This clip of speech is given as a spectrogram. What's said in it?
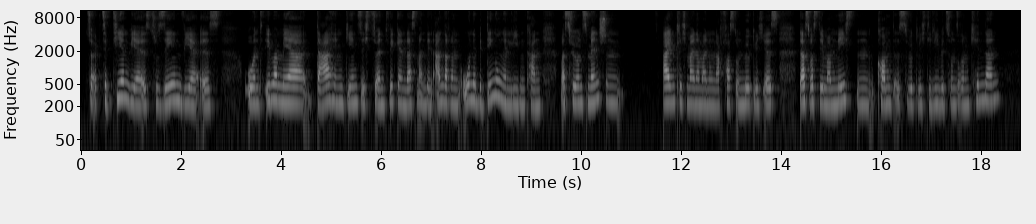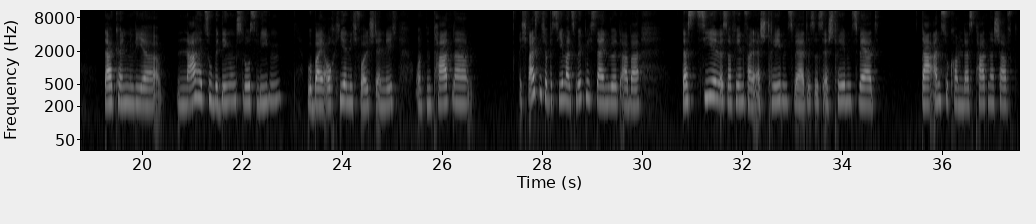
zu akzeptieren, wie er ist, zu sehen, wie er ist und immer mehr dahingehend sich zu entwickeln, dass man den anderen ohne Bedingungen lieben kann, was für uns Menschen eigentlich meiner Meinung nach fast unmöglich ist. Das, was dem am nächsten kommt, ist wirklich die Liebe zu unseren Kindern. Da können wir nahezu bedingungslos lieben, wobei auch hier nicht vollständig. Und ein Partner ich weiß nicht, ob es jemals möglich sein wird, aber das Ziel ist auf jeden Fall erstrebenswert. Es ist erstrebenswert, da anzukommen, dass Partnerschaft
